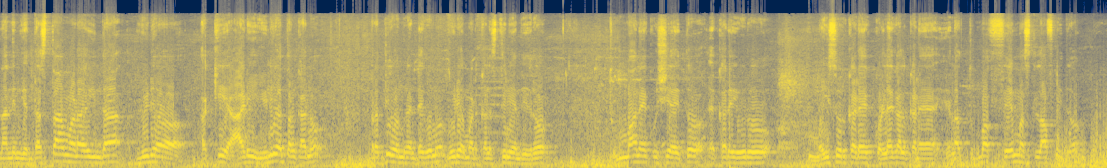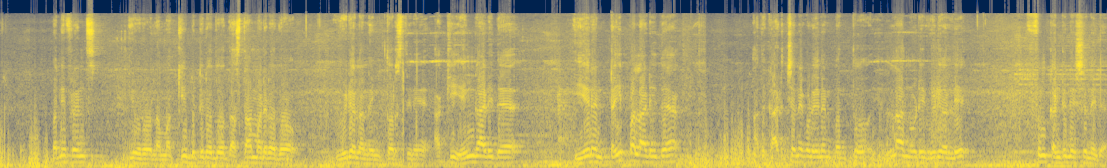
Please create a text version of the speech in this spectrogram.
ನಾನು ನಿಮಗೆ ದಸ್ತಾ ಮಾಡೋದ್ರಿಂದ ವಿಡಿಯೋ ಅಕ್ಕಿ ಆಡಿ ಇಳಿಯೋ ತನಕ ಪ್ರತಿ ಒಂದು ಗಂಟೆಗೂ ವಿಡಿಯೋ ಮಾಡಿ ಕಳಿಸ್ತೀನಿ ಅಂದಿದ್ರು. ತುಂಬಾ ಖುಷಿ ಆಯಿತು. ಯಾಕಂದರೆ ಇವರು ಮೈಸೂರು ಕಡೆ, ಕೊಳ್ಳೇಗಾಲ ಕಡೆ ಎಲ್ಲ ತುಂಬ ಫೇಮಸ್ ಲಾಫ್ಟ್ ಇದು. ಬನ್ನಿ ಫ್ರೆಂಡ್ಸ್ ಇವರು ನಮ್ಮ ಅಕ್ಕಿ ಬಿಟ್ಟಿರೋದು, ದಸ್ತಾ ಮಾಡಿರೋದು ವಿಡಿಯೋನ ನಿಮ್ಗೆ ತೋರಿಸ್ತೀನಿ. ಅಕ್ಕಿ ಹೆಂಗೆ ಆಡಿದೆ, ಏನೇನು ಟೈಪಲ್ಲಿ ಆಡಿದೆ, ಅದಕ್ಕೆ ಅಡಚಣೆಗಳು ಏನೇನು ಬಂತು, ಎಲ್ಲ ನೋಡಿ ವಿಡಿಯೋಲಿ ಫುಲ್ ಕಂಟಿನ್ಯೂಷನ್ ಇದೆ.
